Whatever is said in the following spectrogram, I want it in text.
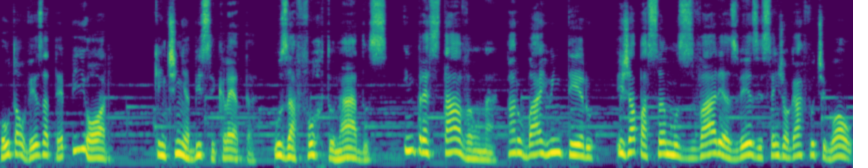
ou talvez até pior. Quem tinha bicicleta, os afortunados, emprestavam-na para o bairro inteiro e já passamos várias vezes sem jogar futebol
